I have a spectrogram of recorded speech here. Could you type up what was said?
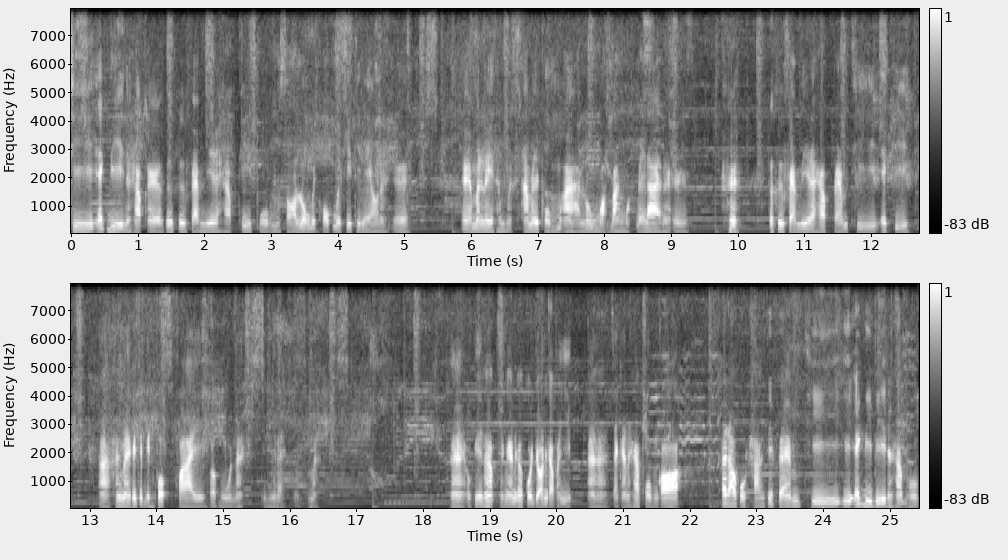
TXD นะครับเออก็คือแฟ้มนี้นะครับที่ผมสอนลงไม่ครบเมื่อคลิปที่แล้วนะเออเออมันเลยทำทำให้ผมอ่าลงหมอดบางหมอดไม่ได้นะเออก็คือแฟ้มนี้แหละครับแฟ้ม TXD อ่าข้างในก็จะเป็นพวกไฟล์ข้อมูลนะนี่แหละกดเข้ามา อ่าโอเคนะครับ จากนั้นก็กดย้อนกลับมาอีกอ่าจากนั้นนะครับผมก็ให้เรากดค้างที่แฟ้ม TEXDB นะครับผม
